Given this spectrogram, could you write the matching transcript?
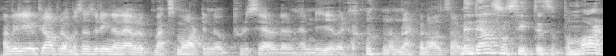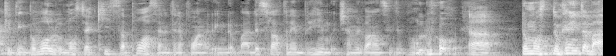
Han ville göra reklam för dem och sen så ringde han även upp Max Martin och producerade den här nya versionen av nationalsången. Men den som sitter på marketing på Volvo måste jag kissa på sig när telefonen ringde och bara det är Zlatan Ibrahimovic, han vill vara ansiktet på Volvo. Ja. De, måste, de kan ju inte bara,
